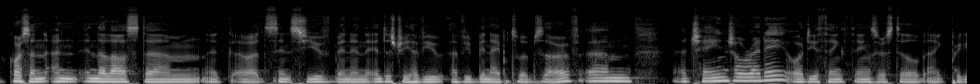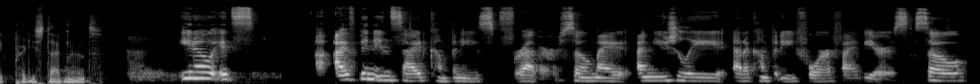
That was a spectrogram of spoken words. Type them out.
Of course, and, and in the last um, uh, since you've been in the industry, have you have you been able to observe um, a change already, or do you think things are still like pretty pretty stagnant? You know, it's I've been inside companies forever. So my I'm usually at a company for five years. So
